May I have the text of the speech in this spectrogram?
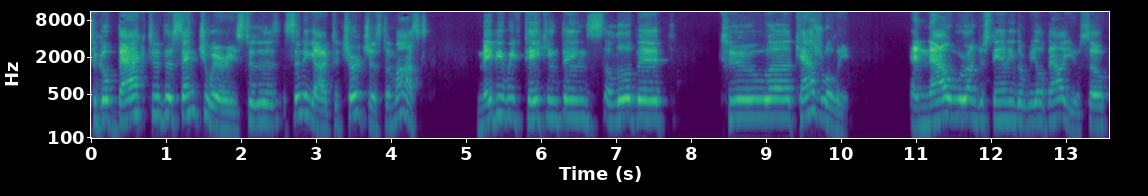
to go back to the sanctuaries, to the synagogue, to churches, to mosques. Maybe we've taken things a little bit too uh, casually. And now we're understanding the real value. So,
